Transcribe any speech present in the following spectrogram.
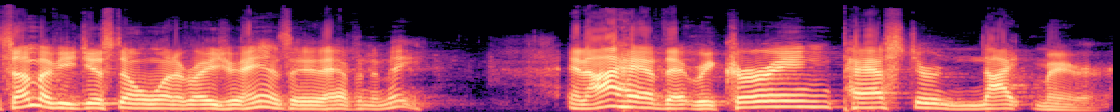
Some of you just don't want to raise your hand and say it happened to me. And I have that recurring pastor nightmare.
